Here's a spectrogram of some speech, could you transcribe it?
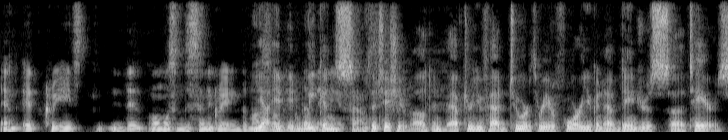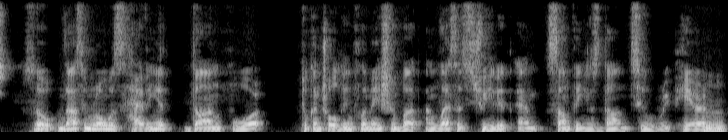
and it creates the almost disintegrating the muscle. Yeah, it, it Doesn't make any weakens the tissue. After you've had two or three or four, you can have dangerous uh, tears. So nothing wrong with having it done for to control the inflammation, but unless it's treated and something is done to repair Mhm.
